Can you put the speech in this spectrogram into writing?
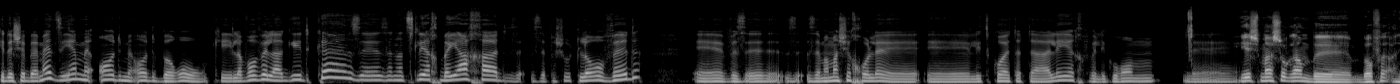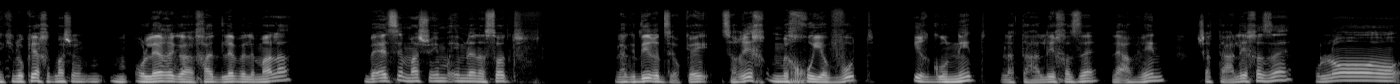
כדי שבאמת זה יהיה מאוד מאוד ברור. כי לבוא ולהגיד, כן, זה, זה נצליח ביחד, זה, זה פשוט לא עובד, אה, וזה זה, זה ממש יכול אה, אה, לתקוע את התהליך ולגרום ל... יש משהו גם באופן, אני כאילו לוקח את משהו, עולה רגע אחד לבל למעלה, בעצם משהו, אם, אם לנסות להגדיר את זה, אוקיי? צריך מחויבות ארגונית לתהליך הזה, להבין שהתהליך הזה הוא לא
